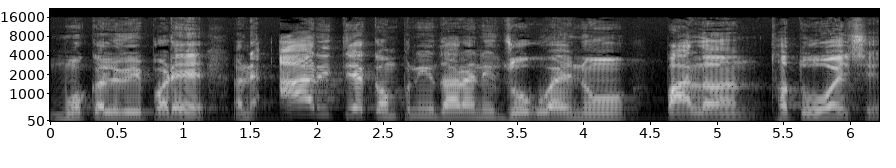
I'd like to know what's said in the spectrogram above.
મોકલવી પડે. અને આ રીતે કંપની ધારાની જોગવાઈનું પાલન થતું હોય છે.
